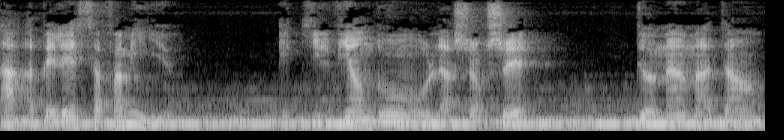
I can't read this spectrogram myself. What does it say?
a appelé sa famille et qu'ils viendront la chercher demain matin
